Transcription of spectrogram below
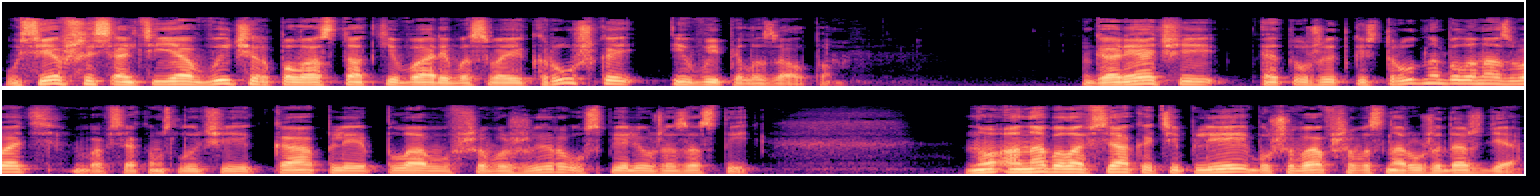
Усевшись, Альтия вычерпала остатки варева своей кружкой и выпила залпом. Горячей эту жидкость трудно было назвать, во всяком случае капли плававшего жира успели уже застыть. Но она была всяко теплее бушевавшего снаружи дождя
